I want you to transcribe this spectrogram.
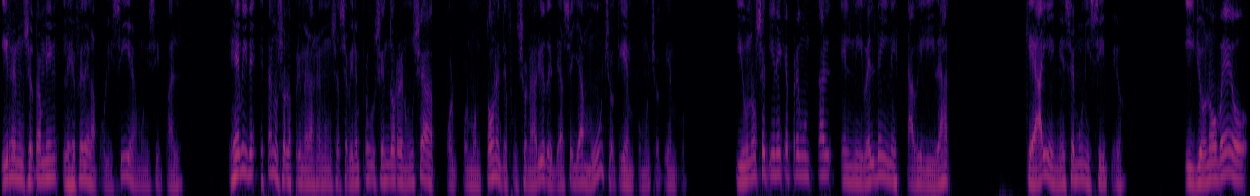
y renunció también el jefe de la policía municipal. Es evidente, estas no son las primeras renuncias, se vienen produciendo renuncias por, por montones de funcionarios desde hace ya mucho tiempo, mucho tiempo. Y uno se tiene que preguntar el nivel de inestabilidad que hay en ese municipio. Y yo no veo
